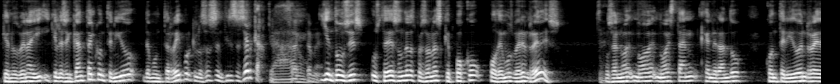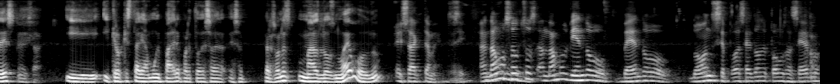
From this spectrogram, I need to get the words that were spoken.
que nos ven ahí y que les encanta el contenido de Monterrey porque los hace sentirse cerca. Claro. exactamente. Y entonces ustedes son de las personas que poco podemos ver en redes. O sea, no, no, no están generando contenido en redes Exacto. y, y creo que estaría muy padre para todas esa- esas personas, más los nuevos, ¿no? Exactamente. sí. Andamos nosotros, andamos viendo, viendo dónde se puede hacer, dónde podemos hacerlo.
